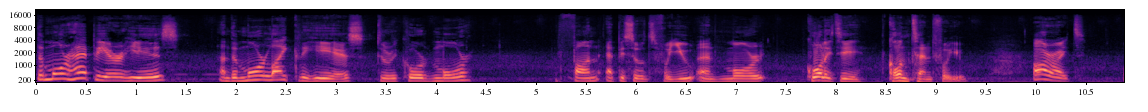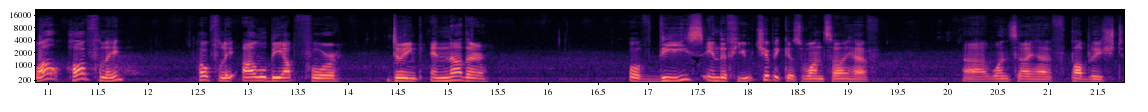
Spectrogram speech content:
the more happier he is, and the more likely he is to record more fun episodes for you and more quality content for you. All right. Well, hopefully, hopefully I will be up for doing another of these in the future because once I have uh, once I have published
